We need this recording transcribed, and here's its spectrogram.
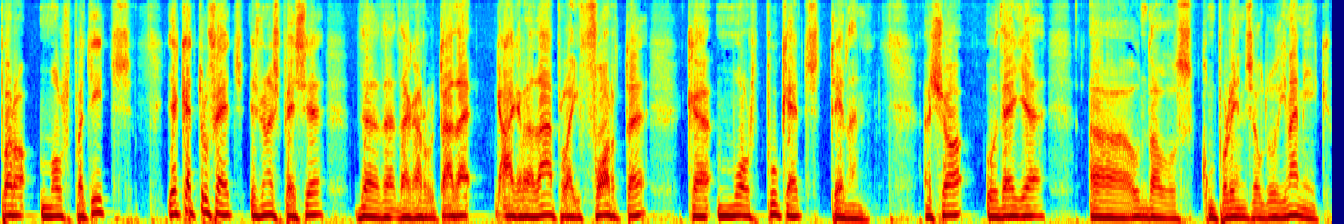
però molts petits. I aquest trofeig és una espècie de, de, de garrotada agradable i forta que molts poquets tenen. Això ho deia eh, un dels components del duo dinàmic.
